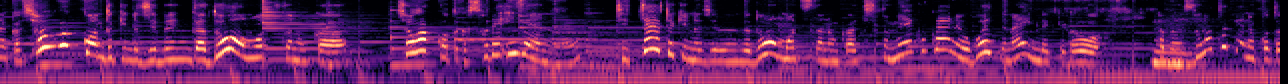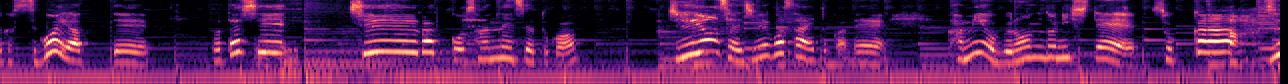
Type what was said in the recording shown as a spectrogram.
なんか小学校の時の自分がどう思ってたのか小学校とかそれ以前のちっちゃい時の自分がどう思ってたのかちょっと明確に覚えてないんだけど多分その時のことがすごいあって私中学校3年生とか14歳15歳とかで髪をブロンドにしてそっからず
